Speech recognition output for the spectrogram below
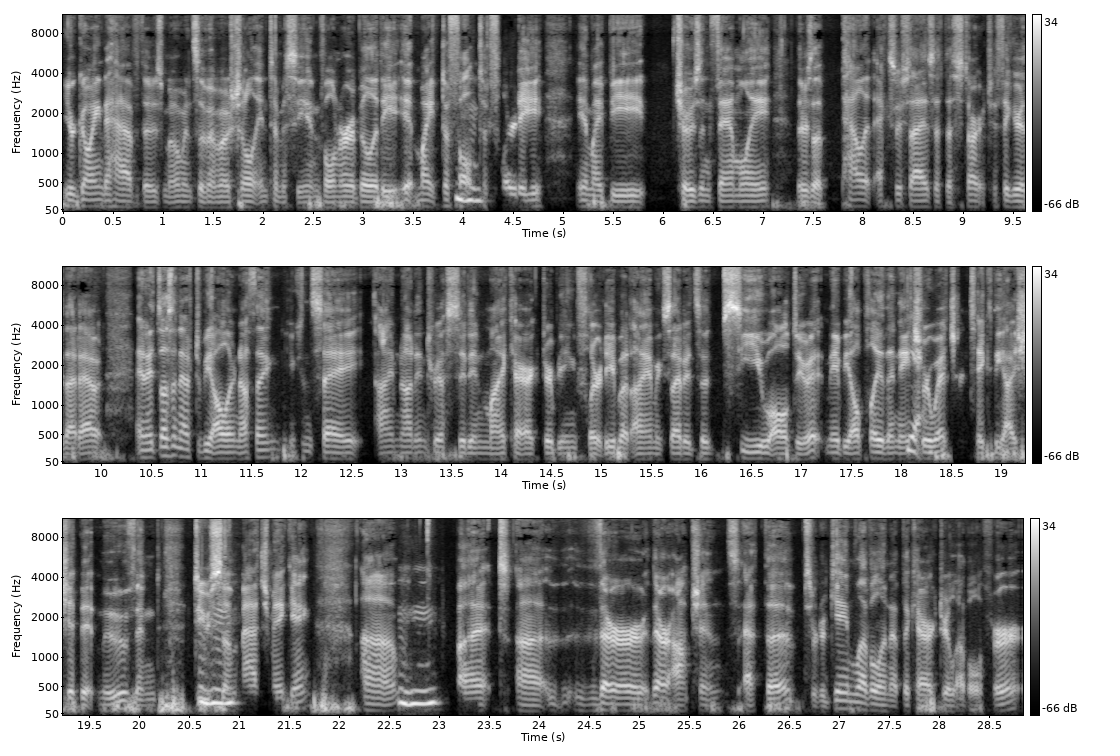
you're going to have those moments of emotional intimacy and vulnerability. It might default mm-hmm. to flirty. It might be chosen family. There's a palette exercise at the start to figure that out. And it doesn't have to be all or nothing. You can say, I'm not interested in my character being flirty, but I am excited to see you all do it. Maybe I'll play the Nature yeah. Witch and take the I ship it move and do mm-hmm. some matchmaking. Um, mm-hmm. But uh, there, are, there are options at the sort of game level and at the character level for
